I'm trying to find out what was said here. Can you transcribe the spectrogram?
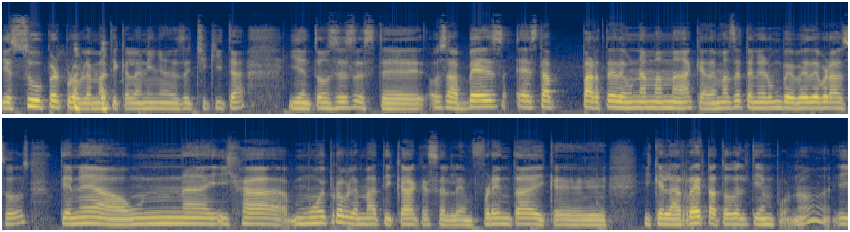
y es súper problemática la niña desde chiquita y entonces este o sea ves esta parte de una mamá que además de tener un bebé de brazos tiene a una hija muy problemática que se le enfrenta y que y que la reta todo el tiempo no y,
